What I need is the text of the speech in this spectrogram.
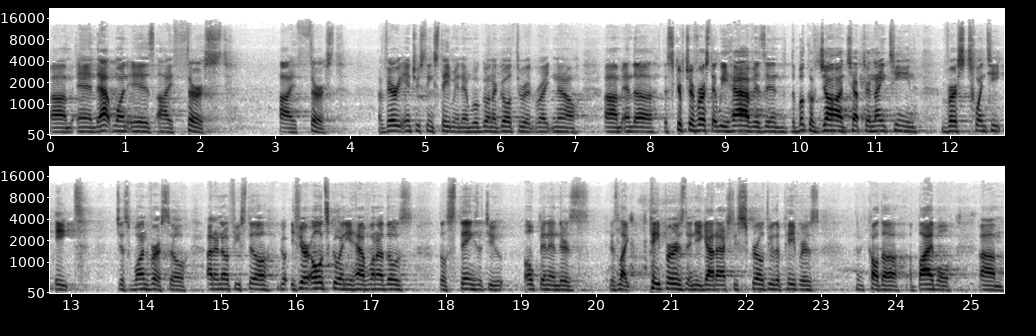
Um, and that one is, I thirst. I thirst. A very interesting statement, and we're going to go through it right now. Um, and the, the scripture verse that we have is in the book of John, chapter 19, verse 28 just one verse. So I don't know if you still, if you're old school and you have one of those, those things that you open and there's, there's like papers and you got to actually scroll through the papers called a, a Bible. Um,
